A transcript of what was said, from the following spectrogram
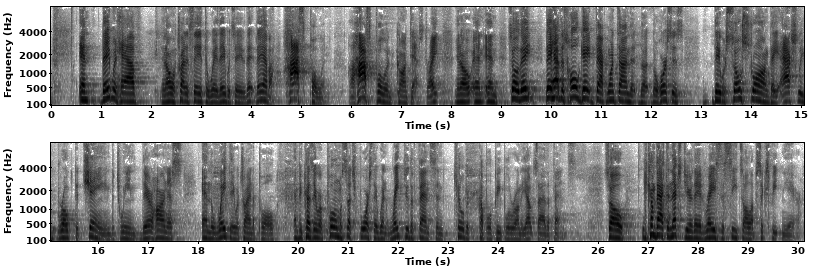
And they would have, and I'll try to say it the way they would say it, they, they have a hoss pulling a half pulling contest, right? You know, and, and so they, they had this whole gate. In fact, one time that the, the horses, they were so strong, they actually broke the chain between their harness and the weight they were trying to pull. And because they were pulling with such force, they went right through the fence and killed a couple of people who were on the outside of the fence. So you come back the next year, they had raised the seats all up six feet in the air.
